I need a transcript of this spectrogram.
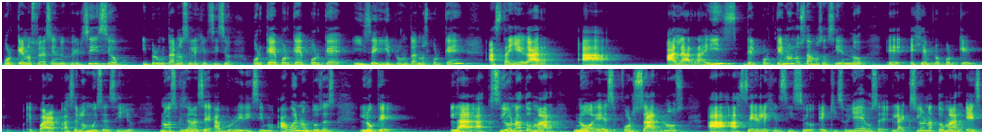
por qué no estoy haciendo ejercicio y preguntarnos el ejercicio, por qué, por qué, por qué, y seguir preguntarnos por qué hasta llegar a a la raíz del por qué no lo estamos haciendo. Eh, ejemplo, porque eh, para hacerlo muy sencillo, no es que se me hace aburridísimo. Ah, bueno, entonces lo que la acción a tomar no es forzarnos a hacer el ejercicio X o Y. O sea, la acción a tomar es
